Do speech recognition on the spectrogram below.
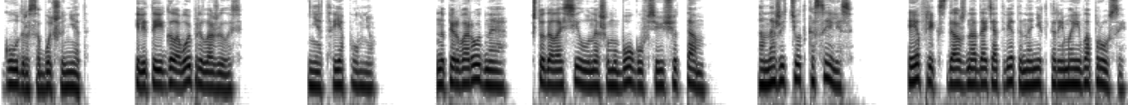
Гудроса больше нет. Или ты и головой приложилась?» «Нет, я помню. Но первородная, что дала силу нашему богу, все еще там. Она же тетка Селис. Эфрикс должна дать ответы на некоторые мои вопросы.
